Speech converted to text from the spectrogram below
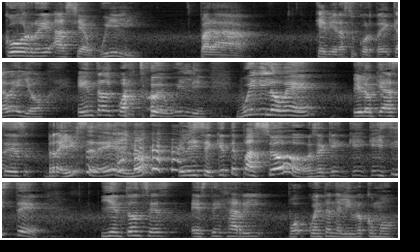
Corre hacia Willy para que viera su corte de cabello, entra al cuarto de Willy, Willy lo ve y lo que hace es reírse de él, ¿no? Y le dice, ¿qué te pasó? O sea, ¿qué, qué, qué hiciste? Y entonces este Harry cuenta en el libro como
